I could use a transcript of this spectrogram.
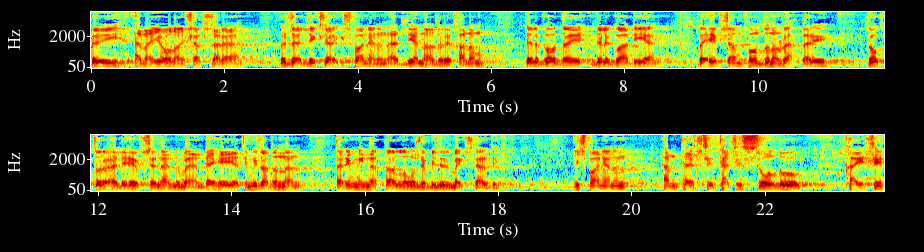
böyük əməyi olan şəxslərə özellikle İspanya'nın Adliye Nazırı Hanım Deliguadiye ve Efsan Fondu'nun rəhbəri Doktor Ali Efsen'e nümayəndə heyətimiz adından derin minnettarlığımızı bildirmek isterdik. İspanya'nın hem tesisçisi olduğu Kaysit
